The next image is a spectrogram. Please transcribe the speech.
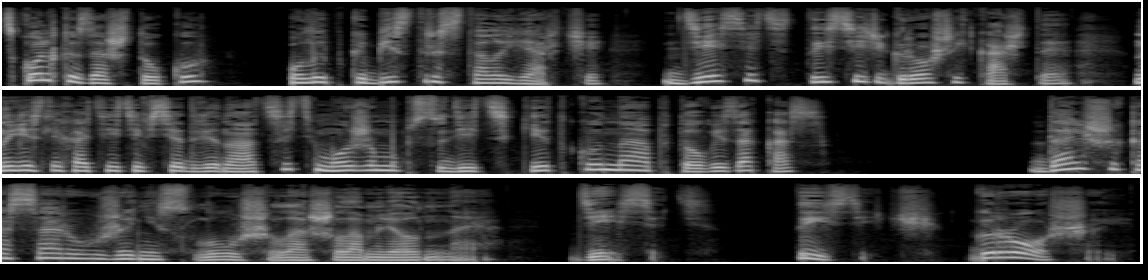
«Сколько за штуку?» Улыбка Бистры стала ярче. «Десять тысяч грошей каждая. Но если хотите все двенадцать, можем обсудить скидку на оптовый заказ». Дальше Касара уже не слушала, ошеломленная. «Десять тысяч грошей!»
